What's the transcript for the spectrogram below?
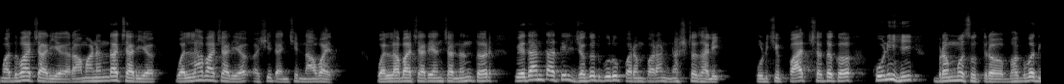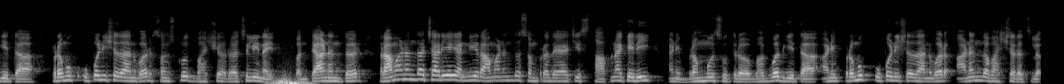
मध्वाचार्य रामानंदाचार्य वल्लभाचार्य अशी त्यांची नावं आहेत. वल्लभाचार्यांच्या नंतर वेदांतातील जगद्गुरू परंपरा नष्ट झाली. पुढची पाच शतकं कोणीही ब्रह्मसूत्र भगवद्गीता प्रमुख उपनिषदांवर संस्कृत भाष्य रचली नाहीत. पण त्यानंतर रामानंदाचार्य यांनी रामानंद संप्रदायाची स्थापना केली आणि ब्रह्मसूत्र भगवद्गीता आणि प्रमुख उपनिषदांवर आनंद भाष्य रचलं.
